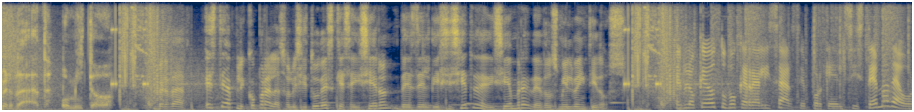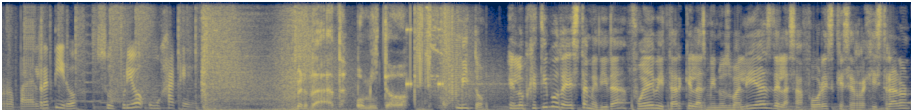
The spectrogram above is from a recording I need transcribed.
¿Verdad o mito? Verdad. Este aplicó para las solicitudes que se hicieron desde el 17 de diciembre de 2022. El bloqueo tuvo que realizarse porque el sistema de ahorro para el retiro sufrió un hackeo. ¿Verdad o mito? Mito. El objetivo de esta medida fue evitar que las minusvalías de las afores que se registraron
